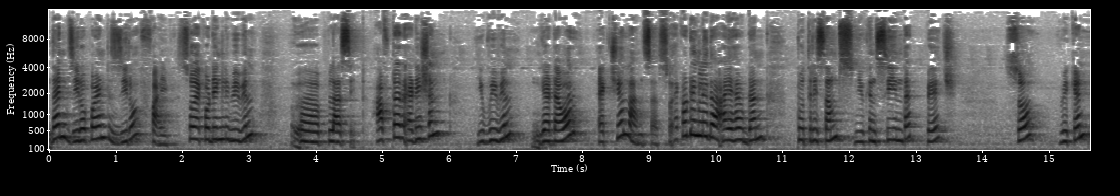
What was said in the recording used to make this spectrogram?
then 0.05 so accordingly we will uh, plus it. After addition we will get our actual answer. So accordingly the I have done two three sums. You can see in that page. So we can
